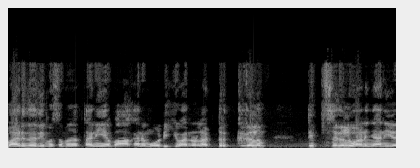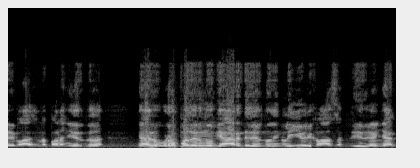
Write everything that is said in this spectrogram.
വരുന്ന ദിവസം തനിയെ വാഹനം ഓടിക്കുവാനുള്ള ട്രിക്കുകളും ടിപ്സുകളുമാണ് ഞാൻ ഈ ഒരു ക്ലാസ്സിൽ പറഞ്ഞു തരുന്നത്. ഞാൻ ഉറപ്പ് തരുന്നു ഗ്യാരണ്ടി തരുന്നു നിങ്ങൾ ഈ ഒരു ക്ലാസ് അറ്റൻഡ് ചെയ്ത് കഴിഞ്ഞാൽ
